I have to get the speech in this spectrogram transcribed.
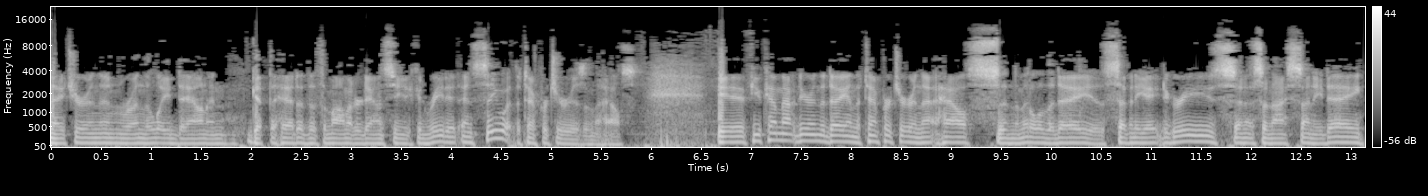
nature, and then run the lead down and get the head of the thermometer down so you can read it and see what the temperature is in the house. If you come out during the day and the temperature in that house in the middle of the day is 78 degrees and it's a nice sunny day,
